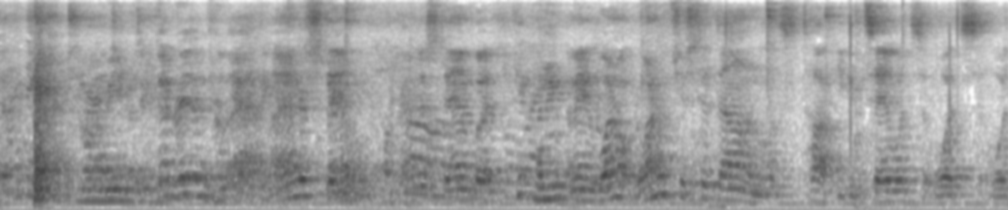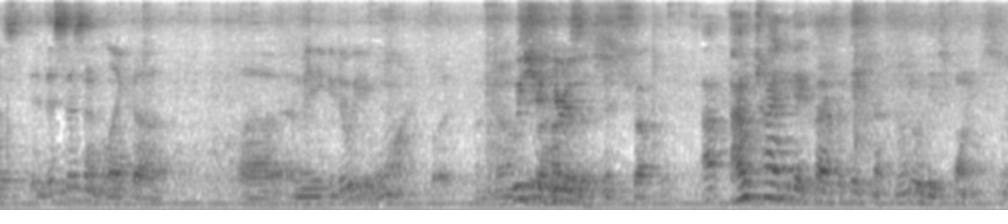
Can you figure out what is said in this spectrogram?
I mean, there's a good reason for that. I understand, I understand, but, I mean, why don't, why don't you sit down and let's talk? You can say what's, what's, what's, this isn't like a, uh, I mean, you can do what you want, but, I mean, I don't We should hear this is constructive. I- I'm trying to get clarification on a few of these points.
